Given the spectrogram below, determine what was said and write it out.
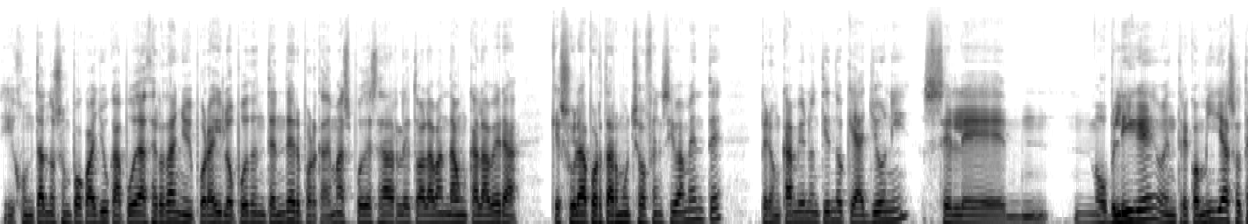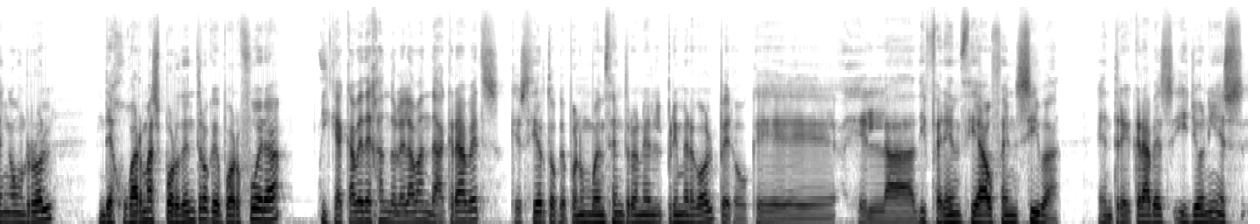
y juntándose un poco a Yuca puede hacer daño y por ahí lo puedo entender porque además puedes darle toda la banda a un calavera que suele aportar mucho ofensivamente, pero en cambio no entiendo que a Johnny se le obligue, o entre comillas, o tenga un rol de jugar más por dentro que por fuera y que acabe dejándole la banda a Kravets, que es cierto que pone un buen centro en el primer gol, pero que eh, la diferencia ofensiva entre Kravets y Johnny es,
